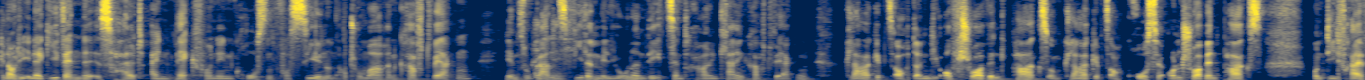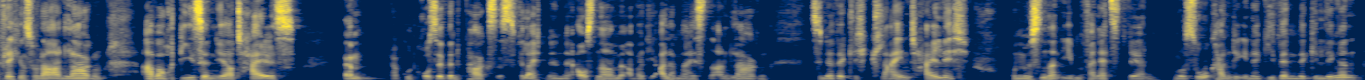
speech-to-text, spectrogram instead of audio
Genau, die Energiewende ist halt ein Weg von den großen fossilen und atomaren Kraftwerken hin zu ganz Richtig. vielen Millionen dezentralen Kleinkraftwerken. Klar gibt es auch dann die Offshore-Windparks und klar gibt es auch große Onshore-Windparks und die Freiflächensolaranlagen, aber auch die sind ja teils, ähm, ja gut, große Windparks ist vielleicht eine Ausnahme, aber die allermeisten Anlagen sind ja wirklich kleinteilig und müssen dann eben vernetzt werden. Nur so kann die Energiewende gelingen,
